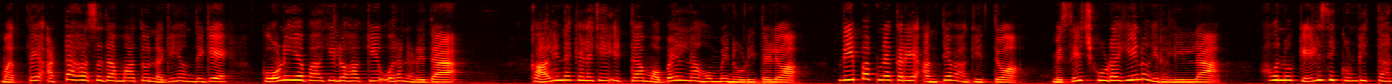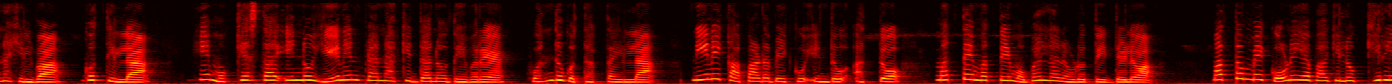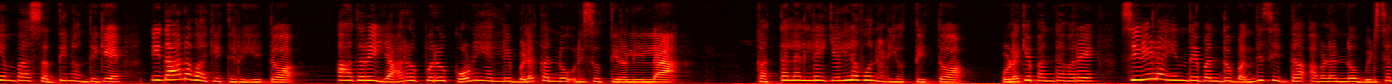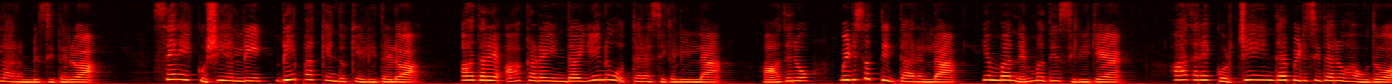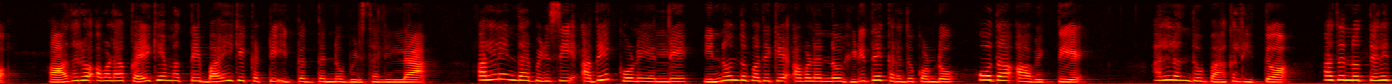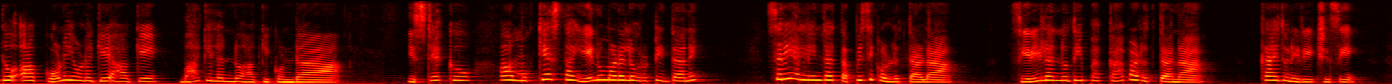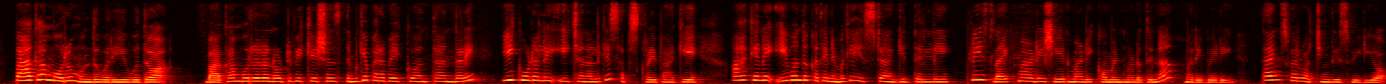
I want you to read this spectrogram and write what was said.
ಮತ್ತೆ ಅಟ್ಟಹಾಸದ ಮಾತು ನಗೆಯೊಂದಿಗೆ ಕೋಣೆಯ ಬಾಗಿಲು ಹಾಕಿ ಹೊರ ನಡೆದ ಕಾಲಿನ ಕೆಳಗೆ ಇದ್ದ ಮೊಬೈಲ್ನ ಒಮ್ಮೆ ನೋಡಿದ್ದಳು ದೀಪಕ್ನ ಕರೆ ಅಂತ್ಯವಾಗಿತ್ತು. ಮೆಸೇಜ್ ಕೂಡ ಏನೂ ಇರಲಿಲ್ಲ. ಅವನು ಕೇಳಿಸಿಕೊಂಡಿದ್ದಾನ ಇಲ್ವಾ ಗೊತ್ತಿಲ್ಲ. ಈ ಮುಖ್ಯಸ್ಥ ಇನ್ನು ಏನೇನ್ ಪ್ಲಾನ್ ಹಾಕಿದ್ದಾನೋ ದೇವರೇ, ಒಂದು ಗೊತ್ತಾಗ್ತಾ ಇಲ್ಲ. ನೀನೇ ಕಾಪಾಡಬೇಕು ಎಂದು ಅತ್ತು. ಮತ್ತೆ ಮತ್ತೆ ಮೊಬೈಲ್ನ ನೋಡುತ್ತಿದ್ದಳು. ಮತ್ತೊಮ್ಮೆ ಕೋಣೆಯ ಬಾಗಿಲು ಕಿರಿ ಎಂಬ ಸದ್ದಿನೊಂದಿಗೆ ನಿಧಾನವಾಗಿ ತೆರೆಯಿತು. ಆದರೆ ಯಾರೊಬ್ಬರೂ ಕೋಣೆಯಲ್ಲಿ ಬೆಳಕನ್ನು ಉರಿಸುತ್ತಿರಲಿಲ್ಲ. ಕತ್ತಲಲ್ಲೇ ಎಲ್ಲವೂ ನಡೆಯುತ್ತಿತ್ತು. ಒಳಗೆ ಬಂದವರೇ, ಸಿರಿಳ ಹಿಂದೆ ಬಂದು ಬಂಧಿಸಿದ್ದ ಅವಳನ್ನು ಬಿಡಿಸಲಾರಂಭಿಸಿದರು. ಸಿರಿ ಖುಷಿಯಲ್ಲಿ ದೀಪಕ್ ಎಂದು ಕೇಳಿದಳು. ಆದರೆ ಆ ಕಡೆಯಿಂದ ಏನೂ ಉತ್ತರ ಸಿಗಲಿಲ್ಲ. ಆದರೂ ಬಿಡಿಸುತ್ತಿದ್ದಾರಲ್ಲ ಎಂಬ ನೆಮ್ಮದಿ ಸಿರಿಗೆ. ಆದರೆ ಕುರ್ಚಿಯಿಂದ ಬಿಡಿಸಿದರೂ ಹೌದು. ಆದರೂ ಅವಳ ಕೈಗೆ ಮತ್ತೆ ಬಾಯಿಗೆ ಕಟ್ಟಿ ಇದ್ದದ್ದನ್ನು ಬಿಡಿಸಲಿಲ್ಲ. ಅಲ್ಲಿಂದ ಬಿಡಿಸಿ ಅದೇ ಕೋಣೆಯಲ್ಲಿ ಇನ್ನೊಂದು ಬದಿಗೆ ಅವಳನ್ನು ಹಿಡಿದೇ ಕರೆದುಕೊಂಡು ಹೋದ ಆ ವ್ಯಕ್ತಿ. ಅಲ್ಲೊಂದು ಬಾಗಲಿತ್ತು. ಅದನ್ನು ತೆರೆದು ಆ ಕೋಣೆಯೊಳಗೆ ಹಾಕಿ ಬಾಗಿಲನ್ನು ಹಾಕಿಕೊಂಡ. ಇಷ್ಟಕ್ಕೂ ಆ ಮುಖ್ಯಸ್ಥ ಏನು ಮಾಡಲು ಹೊರಟಿದ್ದಾನೆ? ಸಿರಿ ಅಲ್ಲಿಂದ ತಪ್ಪಿಸಿಕೊಳ್ಳುತ್ತಾಳಾ? ಸಿರಿಲನ್ನು ದೀಪ ಕಾಪಾಡುತ್ತಾನಾ? ಕಾಯ್ದು ನಿರೀಕ್ಷಿಸಿ. ಭಾಗ ಮೂರು ಮುಂದುವರಿಯುವುದು. ಭಾಗ ಮೂರರ ನೋಟಿಫಿಕೇಷನ್ಸ್ ನಿಮಗೆ ಬರಬೇಕು ಅಂತ ಅಂದರೆ ಈ ಕೂಡಲೇ ಈ ಚಾನಲ್ಗೆ ಸಬ್ಸ್ಕ್ರೈಬ್ ಆಗಿ. ಹಾಗೆಯೇ ಈ ಒಂದು ಕತೆ ನಿಮಗೆ ಇಷ್ಟ ಆಗಿದ್ದಲ್ಲಿ ಪ್ಲೀಸ್ ಲೈಕ್ ಮಾಡಿ, ಶೇರ್ ಮಾಡಿ, ಕಾಮೆಂಟ್ ಮಾಡೋದನ್ನು ಮರಿಬೇಡಿ. Thanks for watching this video.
